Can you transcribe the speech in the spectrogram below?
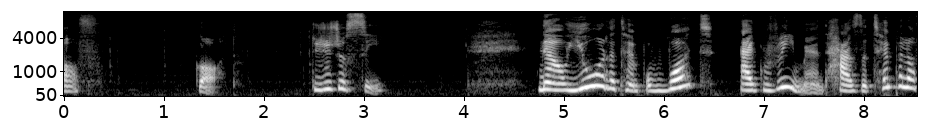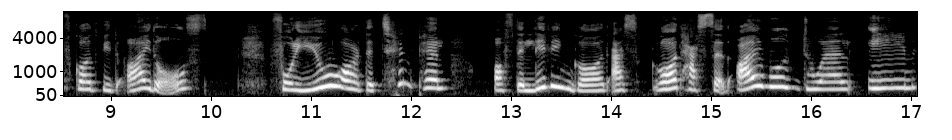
of God. Did you just see? Now you are the temple. What agreement has the temple of God with idols? For you are the temple of the living God, as God has said, I will dwell in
